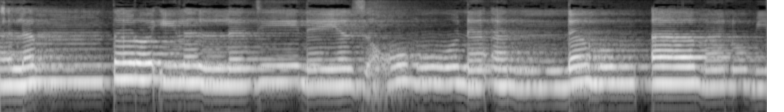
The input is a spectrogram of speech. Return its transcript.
ألم تر إلى الذين يزعمون أنهم آمنوا بما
